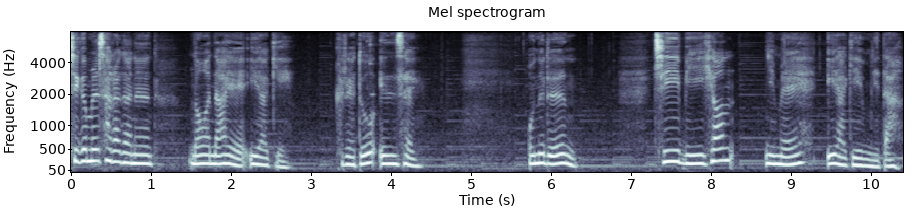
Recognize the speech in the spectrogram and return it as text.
지금을 살아가는 너와 나의 이야기. 그래도 인생. 오늘은 지미현님의 이야기입니다.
